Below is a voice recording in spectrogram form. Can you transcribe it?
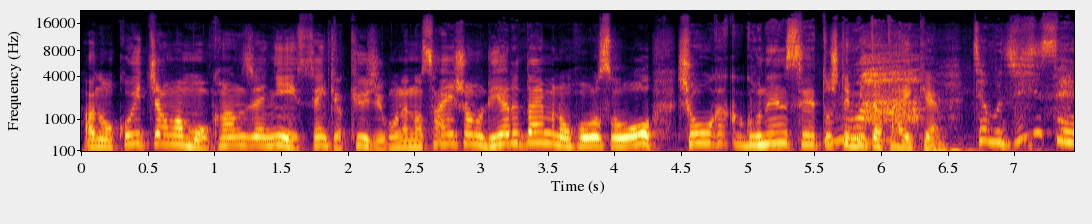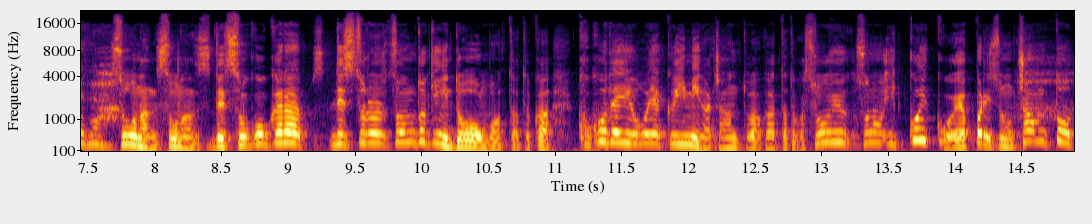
あの小井ちゃんはもう完全に1995年の最初のリアルタイムの放送を小学5年生として見た体験じゃあもう人生だ。そうなんですそうなんですでそこからでそのその時にどう思ったとかここでようやく意味がちゃんと分かったとかそういうその一個一個がやっぱりそのちゃんと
